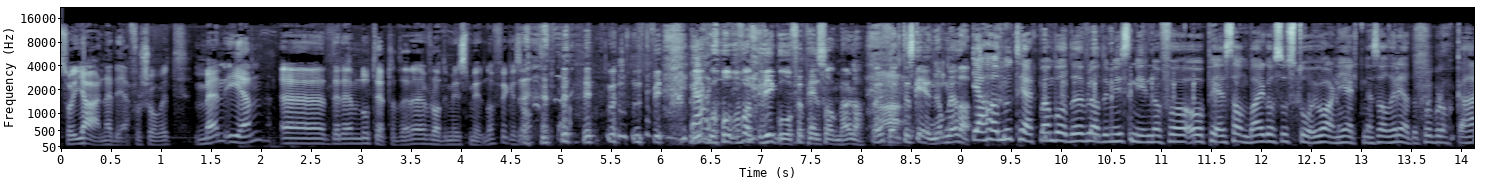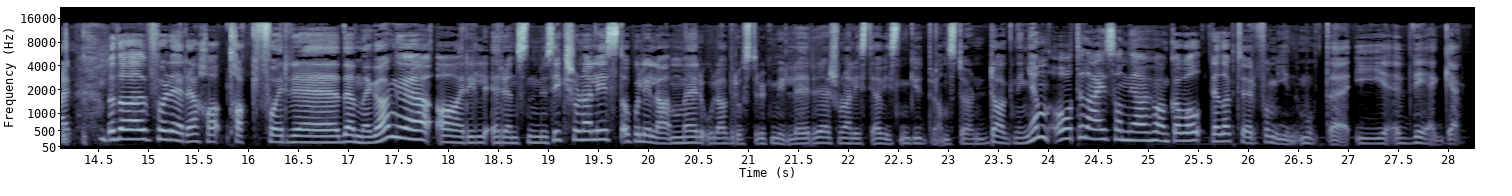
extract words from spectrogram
så gjerne det, for så vidt. Men igjen, eh, dere noterte dere Vladimir Smirnov, ikke sant? Vi, vi, går, for, vi går for Per Sandberg, da. Vi er faktisk enige om det, da. Jeg har notert meg både Vladimir Smirnov og og Per Sandberg, og så står jo Arne Hjeltnes allerede på blokka her. Men da får dere ha takk for eh, denne gang. Arild Rønsen, musikkjournalist, og på Lillehammer Olav Brostrup Müller, journalist i avisen Gudbrandsdølen Dagningen. Og til deg, Sonja Huanka Wold, redaktør for Min Mote i VG.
